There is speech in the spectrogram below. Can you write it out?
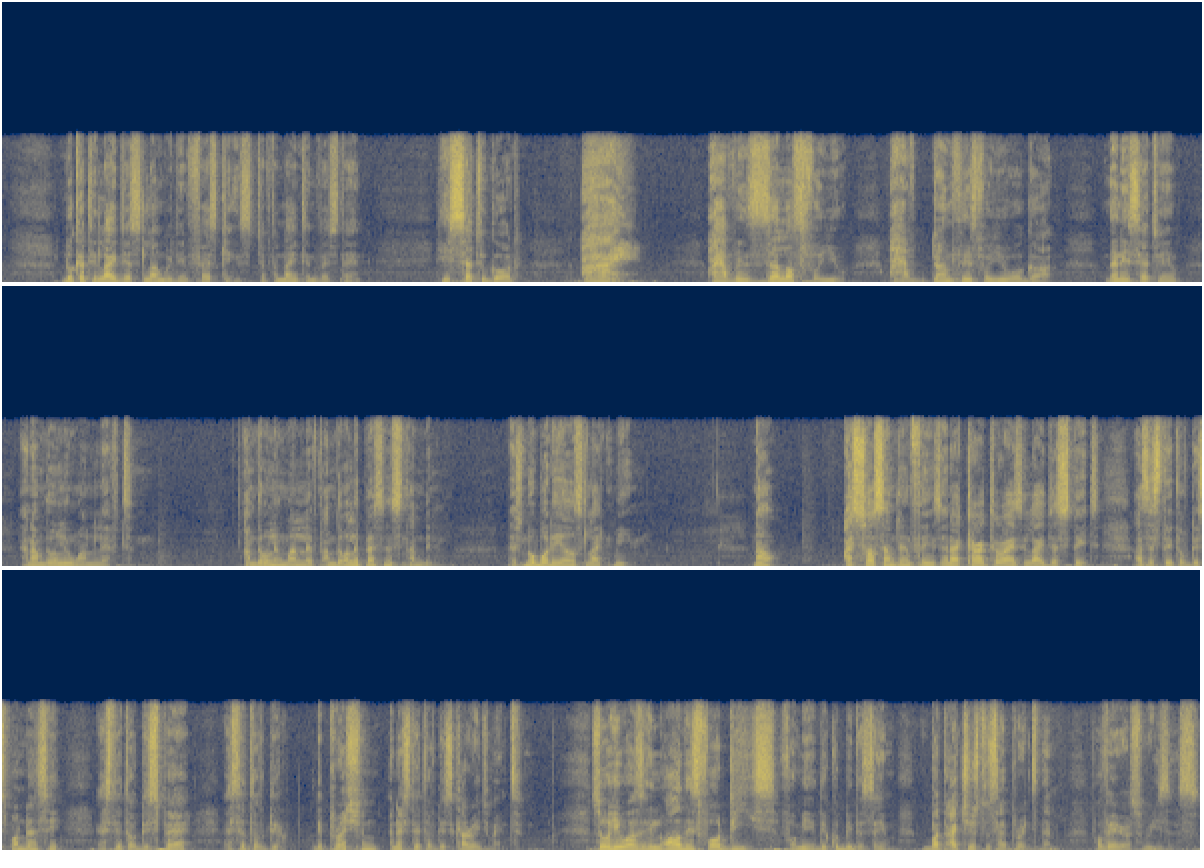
Look at Elijah's language in 1 Kings chapter 19, verse 10. He said to God, I, I have been zealous for you. I have done things for you, O God. Then he said to him, and I'm the only one left. I'm the only one left. I'm the only person standing. There's nobody else like me. Now, I saw something things and I characterized Elijah's state as a state of despondency, a state of despair, a state of de depression, and a state of discouragement. So he was in all these four D's for me. They could be the same, but I choose to separate them for various reasons.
